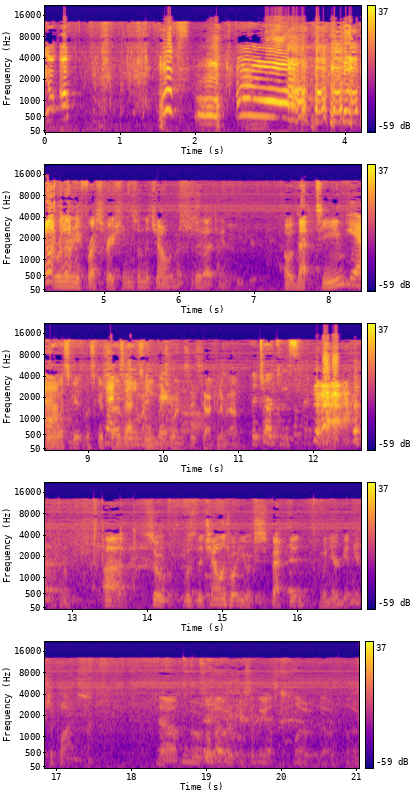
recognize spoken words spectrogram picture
Oh, oh. Whoops! Oh, Oh! Were there any frustrations in the challenge? Just that team. Oh, that team? Yeah. Here, let's get let's get That started that team team. right Which there. ones they're talking about? the turkeys. Uh, so, was the challenge what you expected when you were getting your supplies? No, I would have picked something else to float that would float.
